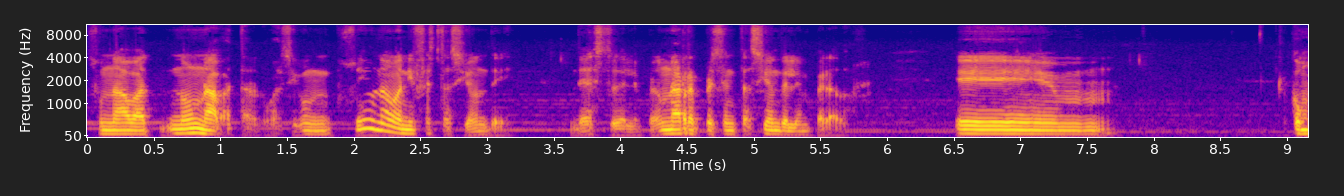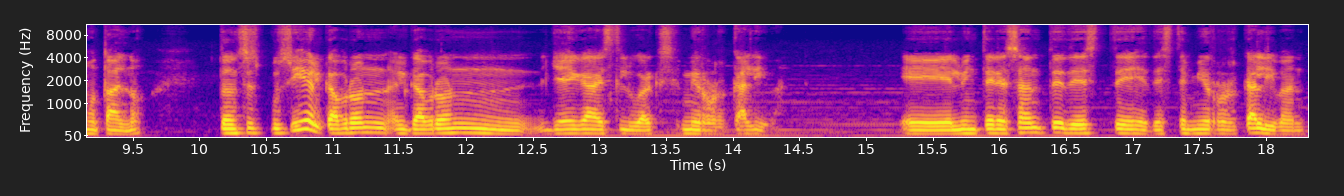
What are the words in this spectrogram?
es una no un avatar, sí, una manifestación de, de esto del emperador, una representación del emperador. Em, como tal, ¿no? Entonces, pues sí, el cabrón, el cabrón llega a este lugar que es Mirror Caliban. Eh, lo interesante de este, de este Mirror Caliban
